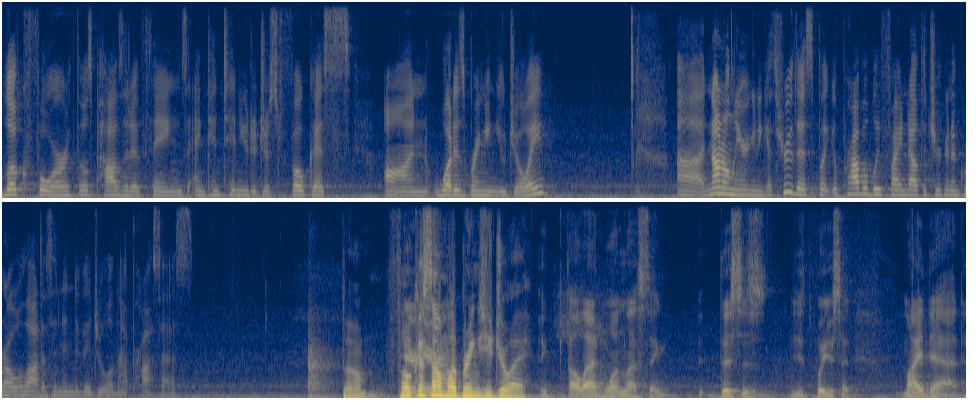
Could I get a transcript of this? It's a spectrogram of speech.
look for those positive things and continue to just focus on what is bringing you joy, uh, not only are you going to get through this, but you'll probably find out that you're going to grow a lot as an individual in that process. Boom. Focus on here. what brings you joy. I'll add one last thing. This is what you said. My dad,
